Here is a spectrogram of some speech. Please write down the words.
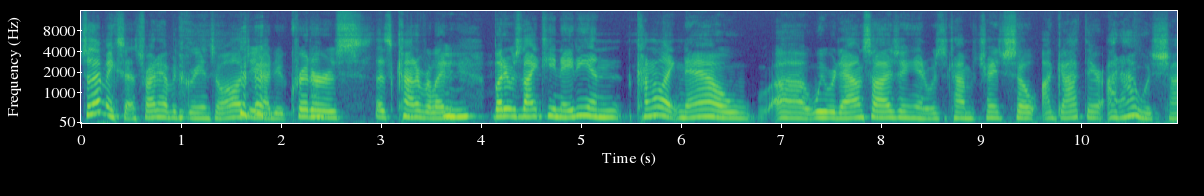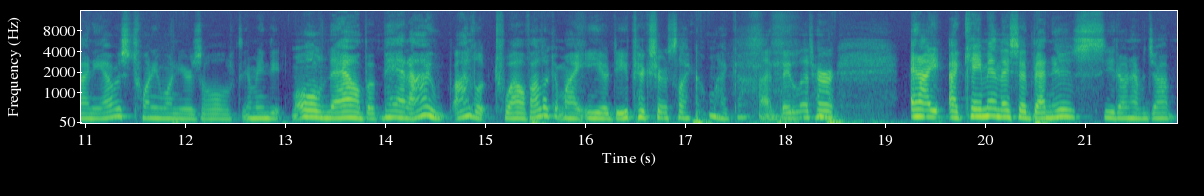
So that makes sense, right? I have a degree in zoology. I do critters. That's kind of related. But it was 1980, and kind of like now, uh, we were downsizing, and it was a time of change. So I got there, and I was shiny. I was 21 years old. I mean, I'm old now, but man, I I look 12. I look at my EOD picture. It's like, oh my God, they let her. And I, I came in, they said, bad news, you don't have a job.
